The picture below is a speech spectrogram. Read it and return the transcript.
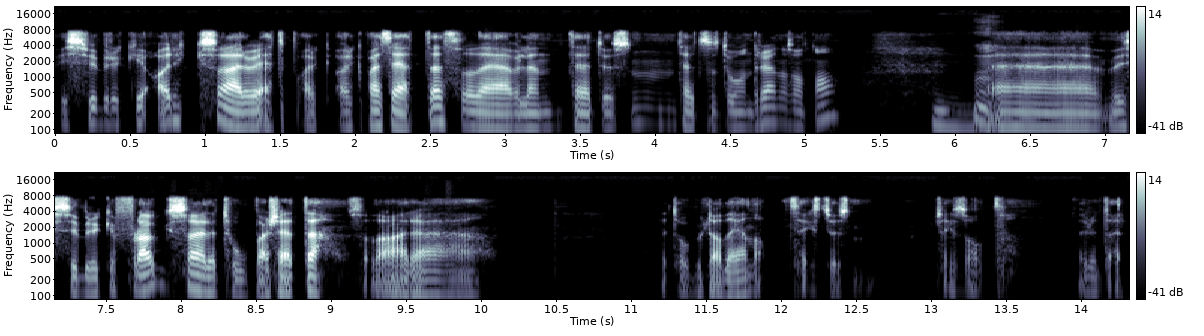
hvis vi bruker ark, så er det jo ett ark, ark per sete, så det er vel en 3000, 3200, noe sånt noe. Mm. Eh, hvis vi bruker flagg, så er det to per sete, så da er det det dobbelt av det igjen, da. 6000, 6500, rundt der.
